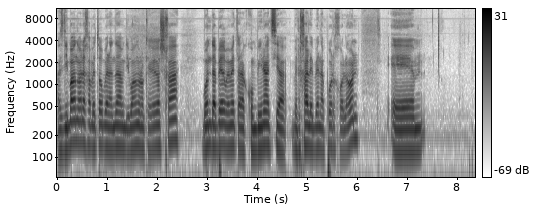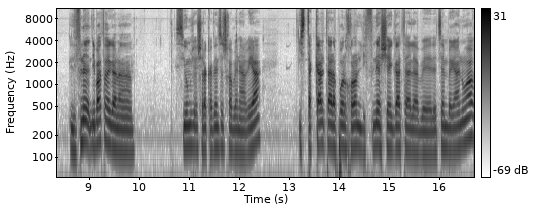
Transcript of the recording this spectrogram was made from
אז דיברנו עליך בתור בן אדם, דיברנו על הקריירה שלך, בוא נדבר באמת על הקומבינציה בינך לבין הפועל חולון. אה, לפני, דיברת רגע על הסיום של- הקדנציה שלך בנהריה, הסתכלת על הפועל חולון לפני שהגעת אליה בדצמבר-ינואר,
